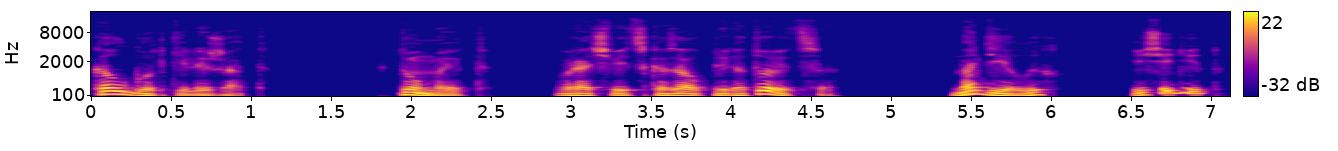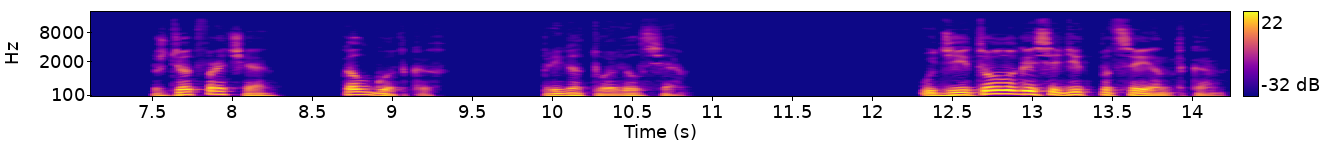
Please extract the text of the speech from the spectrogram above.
колготки лежат. Думает, врач ведь сказал приготовиться. Надел их и сидит, ждет врача в колготках. Приготовился. У диетолога сидит пациентка.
